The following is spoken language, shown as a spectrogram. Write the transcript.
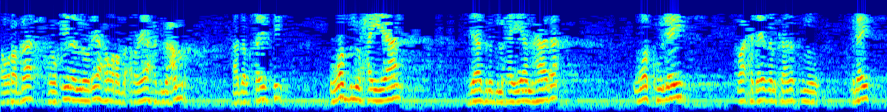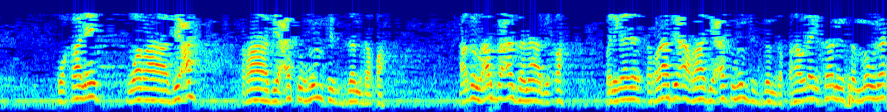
أو رباح وقيل إنه رياح رياح بن عمرو هذا القيسي وابن حيان جابر بن حيان هذا وكليب واحد أيضا كان اسمه كليب وقال إيه؟ ورابعة رابعتهم في الزندقة. هذول الأربعة زنادقة. ولذلك الرابعة رابعتهم في الزندقة. هؤلاء كانوا يسمون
